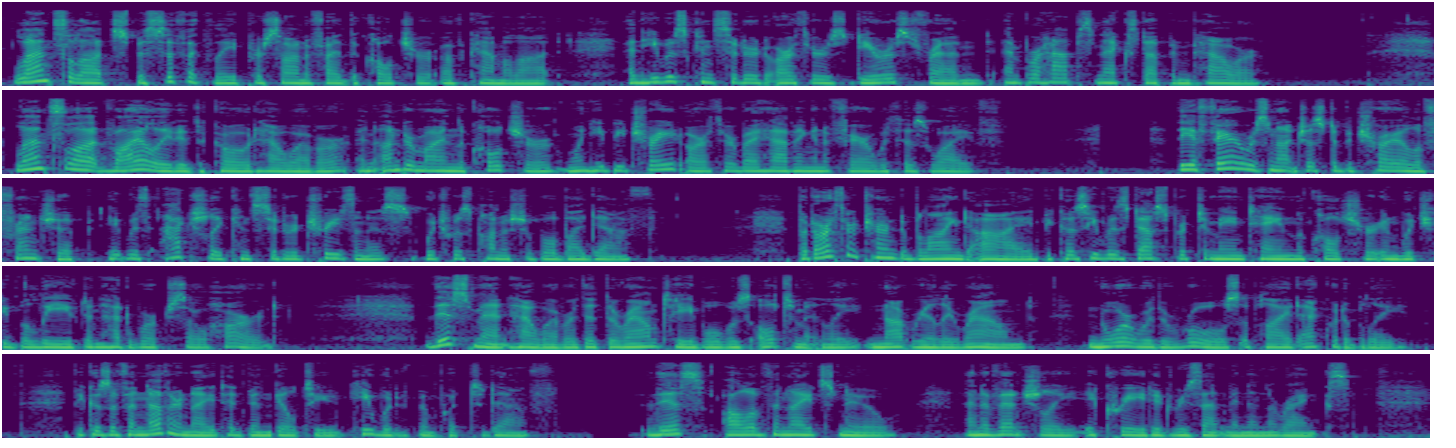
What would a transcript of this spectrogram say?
Lancelot specifically personified the culture of Camelot, and he was considered Arthur's dearest friend and perhaps next up in power. Lancelot violated the code, however, and undermined the culture when he betrayed Arthur by having an affair with his wife. The affair was not just a betrayal of friendship, it was actually considered treasonous, which was punishable by death. But Arthur turned a blind eye because he was desperate to maintain the culture in which he believed and had worked so hard. This meant, however, that the round table was ultimately not really round, nor were the rules applied equitably, because if another knight had been guilty, he would have been put to death. This all of the knights knew, and eventually it created resentment in the ranks.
